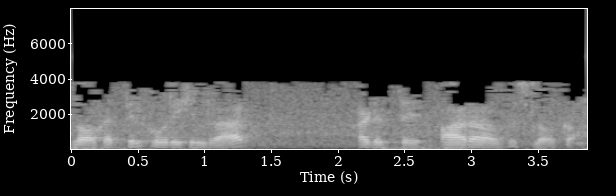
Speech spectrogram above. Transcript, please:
ஸ்லோகத்தில் கூறுகின்றார். அடுத்து ஆறாவது ஸ்லோகம்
